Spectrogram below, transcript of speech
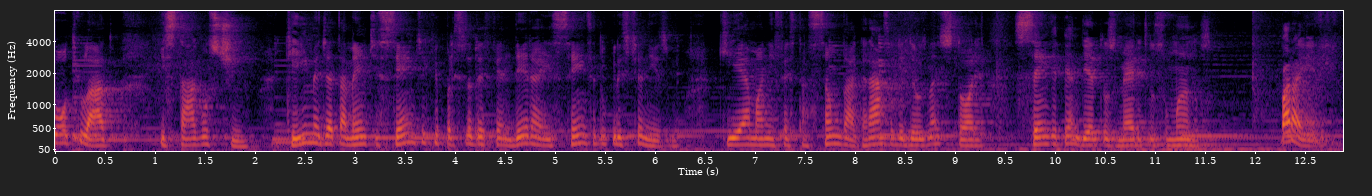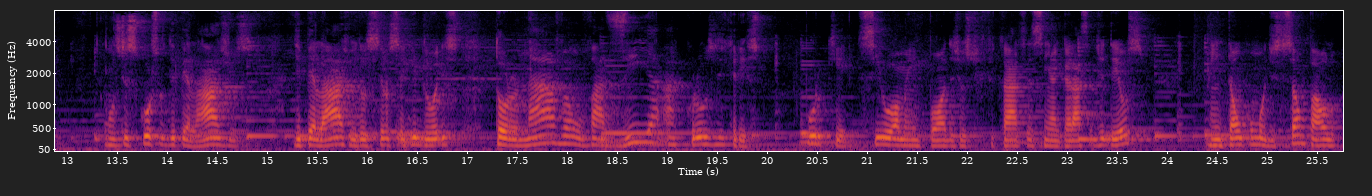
outro lado está Agostinho, que imediatamente sente que precisa defender a essência do cristianismo, que é a manifestação da graça de Deus na história, sem depender dos méritos humanos. Para ele, os discursos de Pelágios, de Pelágio e dos seus seguidores tornavam vazia a cruz de Cristo. Porque se o homem pode justificar-se sem a graça de Deus, então, como diz São Paulo,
